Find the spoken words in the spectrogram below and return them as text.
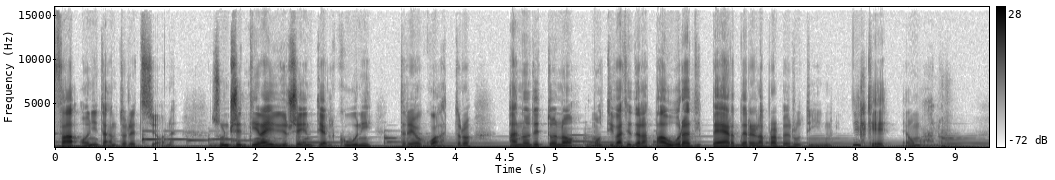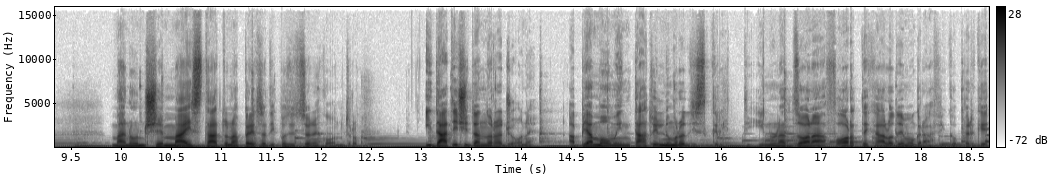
fa ogni tanto lezione. Su un centinaio di docenti, alcuni, tre o quattro, hanno detto no, motivati dalla paura di perdere la propria routine, il che è umano. Ma non c'è mai stata una presa di posizione contro. I dati ci danno ragione. Abbiamo aumentato il numero di iscritti in una zona a forte calo demografico perché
